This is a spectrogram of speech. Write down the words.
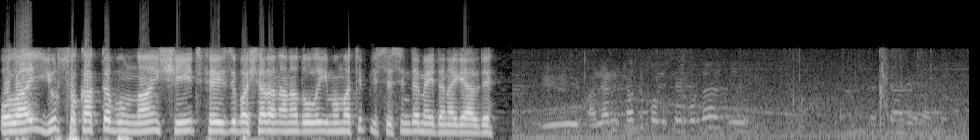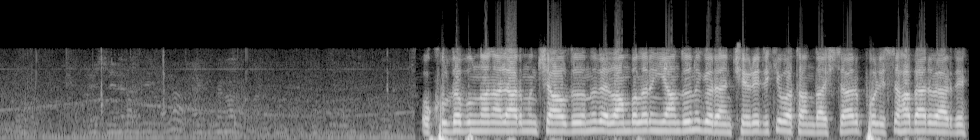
Olay Yurt Sokak'ta bulunan Şehit Fevzi Başaran Anadolu İmam Hatip Lisesi'nde meydana geldi. Ee, alarm çaldı polisler burada. Ee, Okulda bulunan alarmın çaldığını ve lambaların yandığını gören çevredeki vatandaşlar polise haber verdi.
